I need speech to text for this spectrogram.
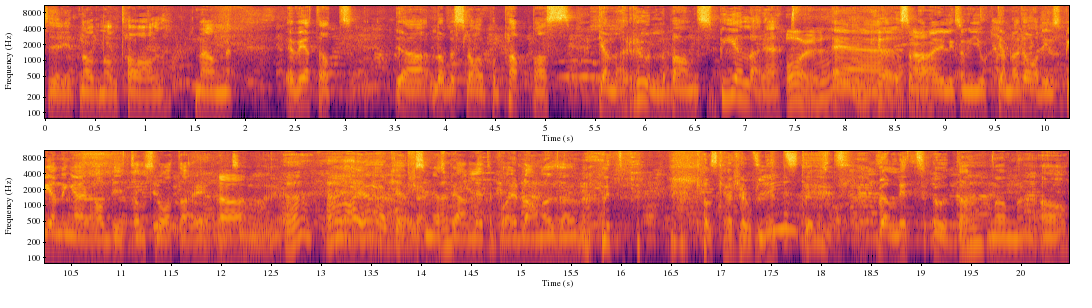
tidigt 00-tal. Men jag vet att jag la beslag på pappas gamla rullbandspelare. Oj, Eh, okej, som ja. han hade liksom gjort gamla radioinspelningar av Beatles-låtar. Liksom, Ja, ja, ja okej. som jag spelade lite på ibland. Och så, ganska roligt. Väldigt udda. Men ja.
